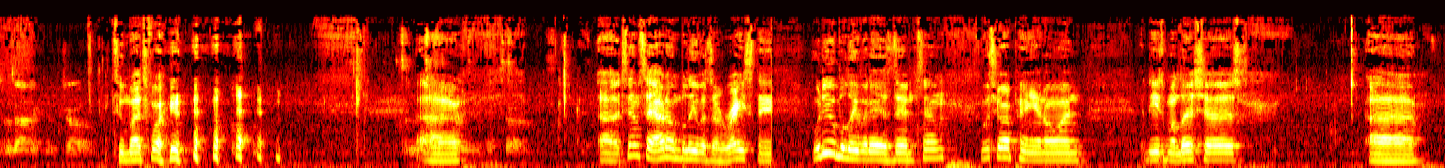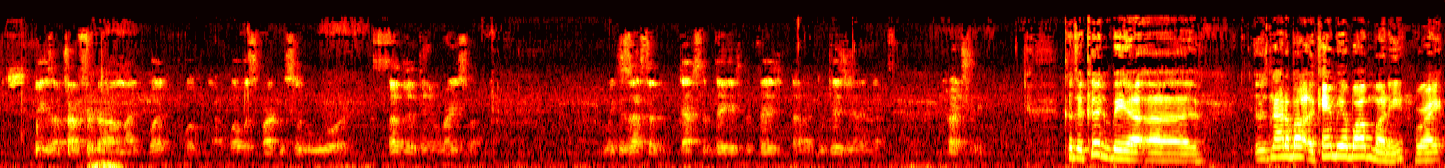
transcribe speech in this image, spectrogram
It was out of control. Too much for you. Uh, out of control. uh, Tim said, "I don't believe it's a race thing." What do you believe it is, then, Tim? What's your opinion on these militias? Uh, Because I'm trying to figure out like what what, what would spark the civil war other than race right now. Because that's the that's the biggest division uh, division in the country. Because it couldn't be a. Uh, it's not about. It can't be about money, right?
